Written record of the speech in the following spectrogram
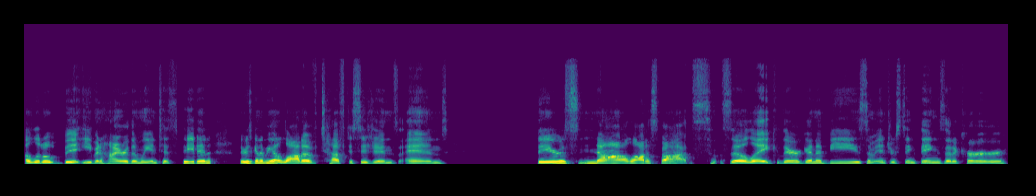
a little bit even higher than we anticipated, there's going to be a lot of tough decisions and there's not a lot of spots. So like there are going to be some interesting things that occur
